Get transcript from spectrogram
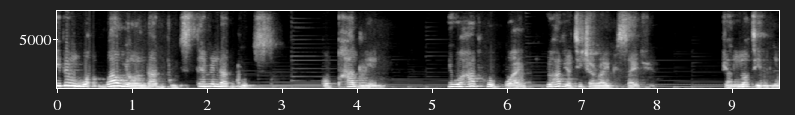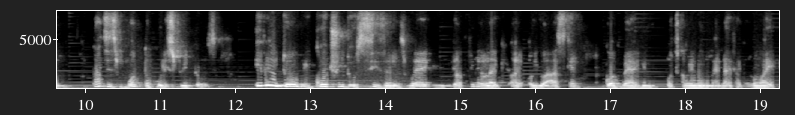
even wh- while you're on that boat, steering that boat or paddling, you will have hope. Why? You have your teacher right beside you. You are not alone. That is what the Holy Spirit does. Even though we go through those seasons where you are feeling like, uh, or you are asking, God, where are you? What's going on in my life? I don't know why I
